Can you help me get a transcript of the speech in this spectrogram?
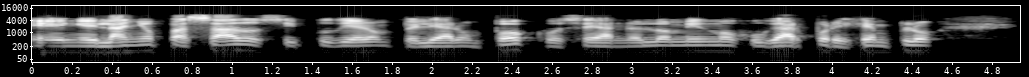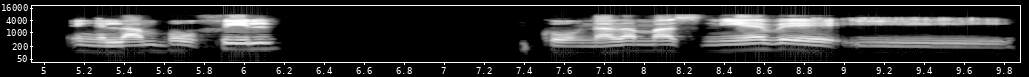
en el año pasado sí pudieron pelear un poco, o sea, no es lo mismo jugar, por ejemplo, en el Lambeau Field con nada más nieve y,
